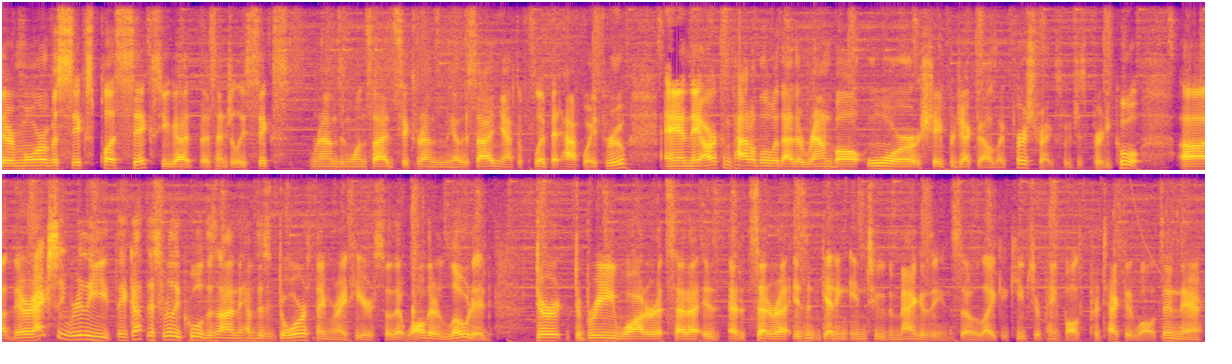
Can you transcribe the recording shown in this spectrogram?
They're more of a six plus six. You got essentially six rounds in one side, six rounds in the other side, and you have to flip it halfway through. And they are compatible with either round ball or shape projectiles like First Strikes, which is pretty cool. Uh, they're actually really, they got this really cool design. They have this door thing right here so that while they're loaded, dirt, debris, water, etc., is etc., isn't getting into the magazine. So like it keeps your paintballs protected while it's in there.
